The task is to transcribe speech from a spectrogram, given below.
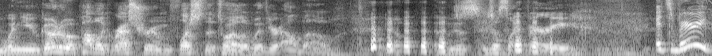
when you go to a public restroom flush the toilet with your elbow you know, just just like very It's very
